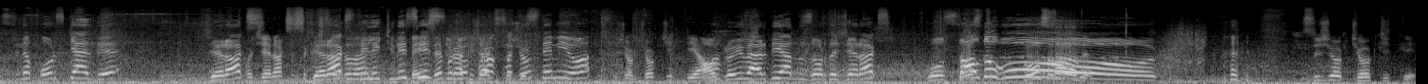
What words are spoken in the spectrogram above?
Üstüne force geldi. Jerax. o Jerax'ı Jerax sıkıştırdılar. telekine siz Base'e Sujok bırakacak bırakmak Sujok. istemiyor. Çok çok ciddi ama. Agro'yu verdi yalnız orada Jerax. Ghost aldı. Ghost aldı. Sujok çok ciddi.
